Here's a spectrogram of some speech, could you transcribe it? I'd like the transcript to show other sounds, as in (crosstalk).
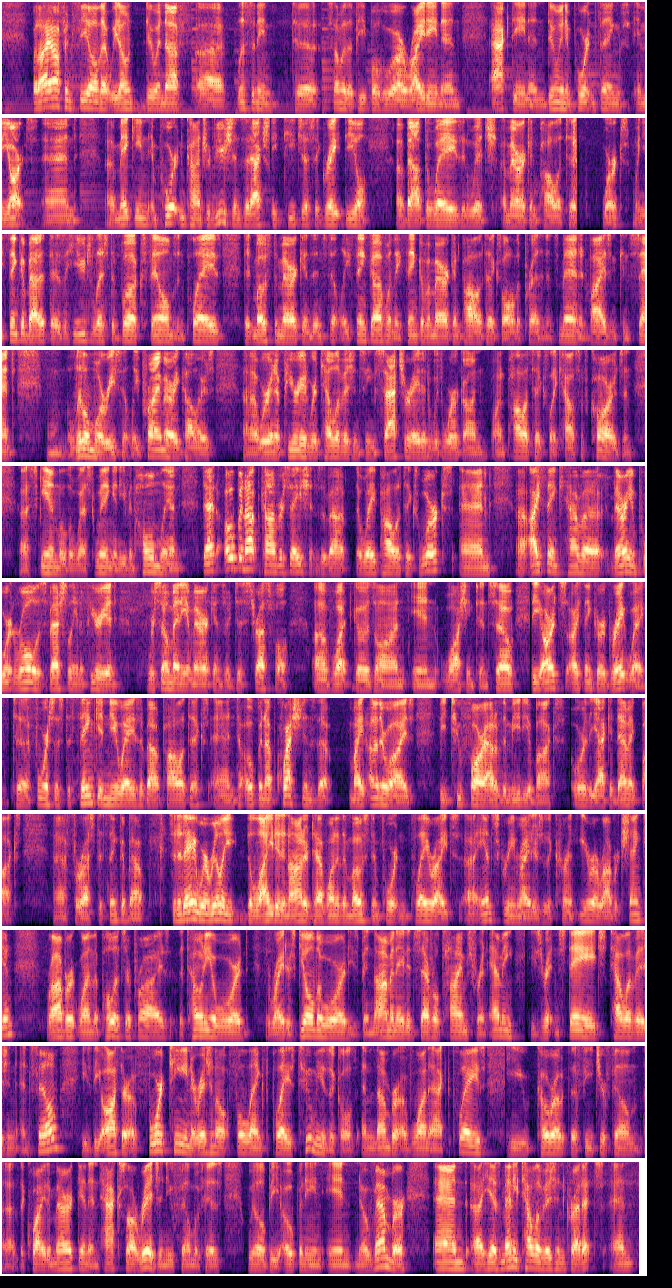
But I often feel that we don't do enough uh, listening to some of the people who are writing and acting and doing important things in the arts and uh, making important contributions that actually teach us a great deal about the ways in which American politics works. When you think about it, there's a huge list of books, films, and plays that most Americans instantly think of when they think of American politics. All the President's Men, Advise and Consent, a little more recently, Primary Colors. Uh, we're in a period where television seems saturated with work on, on politics like House of Cards and uh, Scandal, The West Wing, and even Homeland that open up conversations about the way politics works and uh, I think have a very important role, especially in a period where so many Americans are distrustful of what goes on in Washington. So the arts, I think, are a great way to force us to think in new ways about politics and to open up questions that might otherwise be too far out of the media box or the academic box. Uh, for us to think about. So today we're really delighted and honored to have one of the most important playwrights uh, and screenwriters of the current era, Robert Schenkkan. Robert won the Pulitzer Prize, the Tony Award, the Writers Guild Award. He's been nominated several times for an Emmy. He's written stage, television, and film. He's the author of 14 original full length plays, two musicals, and a number of one act plays. He co wrote the feature film uh, The Quiet American, and Hacksaw Ridge, a new film of his, will be opening in November. And uh, he has many television credits and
